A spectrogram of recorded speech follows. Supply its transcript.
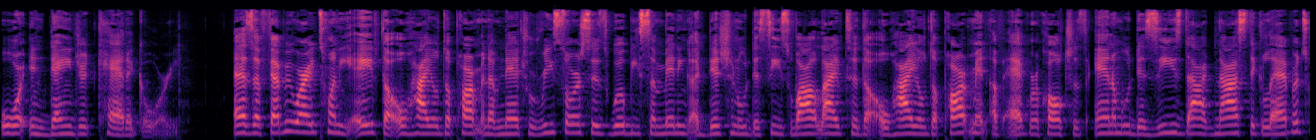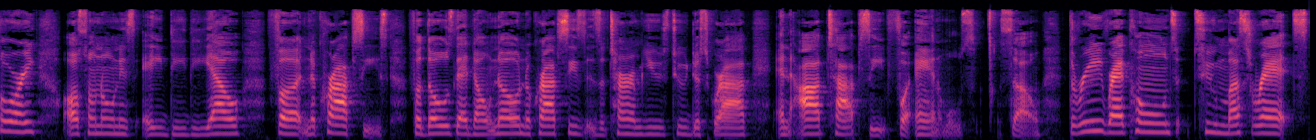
or endangered category. As of February 28th, the Ohio Department of Natural Resources will be submitting additional deceased wildlife to the Ohio Department of Agriculture's Animal Disease Diagnostic Laboratory, also known as ADDL, for necropsies. For those that don't know, necropsies is a term used to describe an autopsy for animals. So, three raccoons, two muskrats,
